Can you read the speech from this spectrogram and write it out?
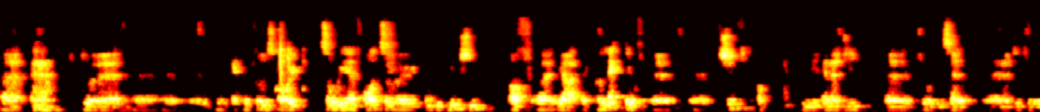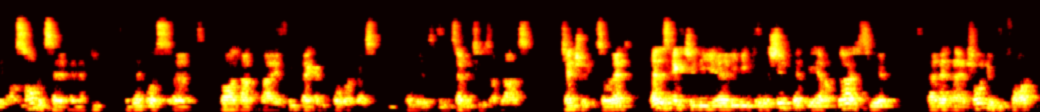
uh, to, uh, uh, to get the full story. So we have also a contribution of uh, yeah, a collective uh, uh, shift of the energy to the self energy, to the ensemble self energy. And that was brought up by Friedberg and co-workers in the, in the 70s of last century. So that, that is actually leading to the shift that we have observed here that I showed you before,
